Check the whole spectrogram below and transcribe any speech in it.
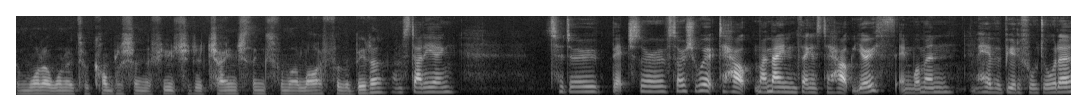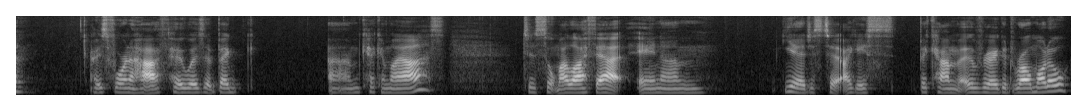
and what I wanted to accomplish in the future to change things for my life for the better. I'm studying to do Bachelor of Social Work to help, my main thing is to help youth and women. I have a beautiful daughter who's four and a half who was a big um, kick in my ass to sort my life out and um, yeah, just to, I guess, become a very good role model.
